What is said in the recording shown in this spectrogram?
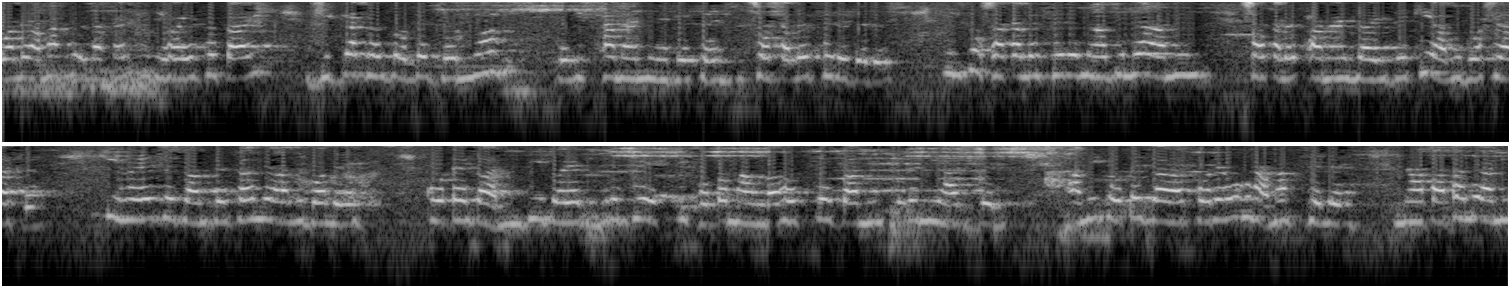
বলে, আমার এলাকায় চুরি হয়েছে, তাই জিজ্ঞাসাবাদের জন্য পুলিশ থানায় নিয়ে গেছে, সকালে ছেড়ে দেবে। কিন্তু সকালে ছেড়ে না দিলে আমি সকালে থানায় যাই, দেখি আলু বসে আছে। কি হয়েছে জানতে চাইলে আলু বলে কোর্টে যান। বিজয়ের বিরুদ্ধে একটি ছোট মামলা হচ্ছে জামিন করে নিয়ে আসবেন। আমি কোর্টে যাওয়ার পরেও আমার ছেলে না পাঠালে আমি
